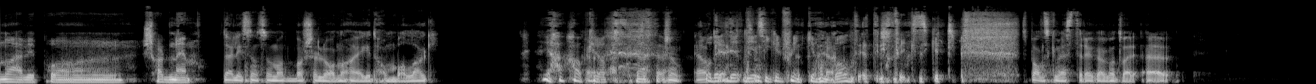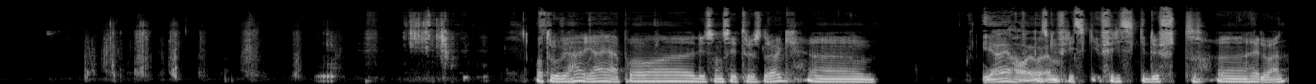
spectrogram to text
nå er vi på chardonnay. Det er liksom som at Barcelona har eget håndballag. Ja, akkurat. Ja. Er sånn, ja, Og det, de er sikkert flinke i håndball. Ja, de er flinke sikkert. Spanske mestere kan godt være. Eh, Hva tror vi her? Jeg er på litt sånn sitrusdrag. Eh, Jeg har jo Ganske en, frisk, frisk duft eh, hele veien.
